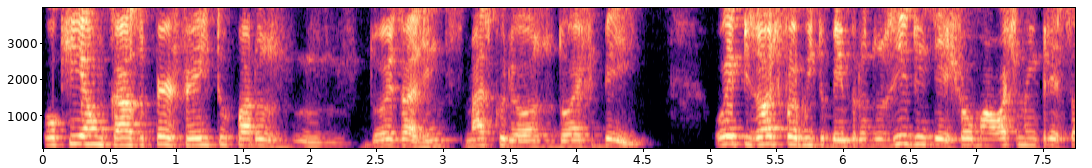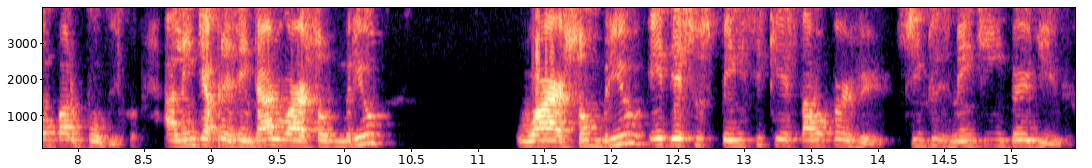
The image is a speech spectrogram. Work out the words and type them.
O que é um caso perfeito para os, os dois agentes mais curiosos do FBI. O episódio foi muito bem produzido e deixou uma ótima impressão para o público, além de apresentar o ar sombrio, o ar sombrio e de suspense que estava por vir. Simplesmente imperdível.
